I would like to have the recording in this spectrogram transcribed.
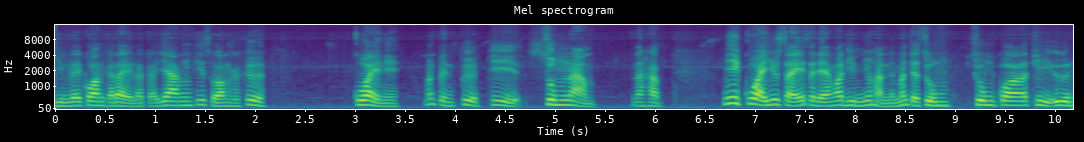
ดินไว้ก่อนก็ได้แล้วก็อย่างที่สองก็คือกล้วยนี่มันเป็นพืชที่ซุ่มน้ำนะครับ มีกล้วยอยู่ใสแสดงว่าดินอยู่หันมันจะซุ่มซุ่มกว่าที่อื่น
